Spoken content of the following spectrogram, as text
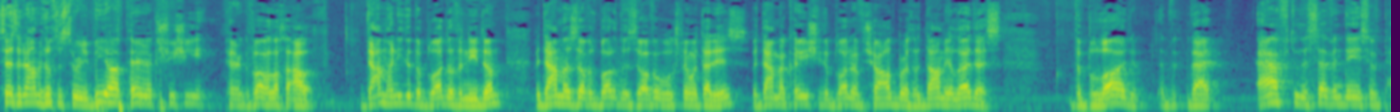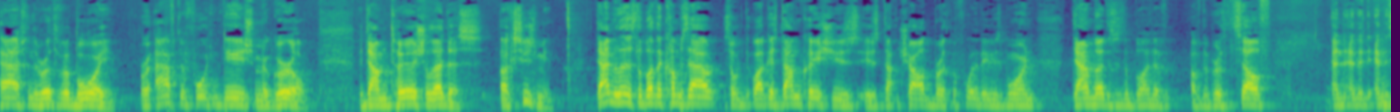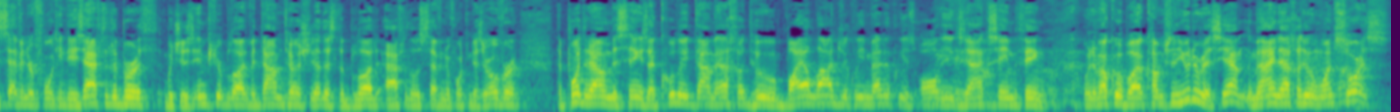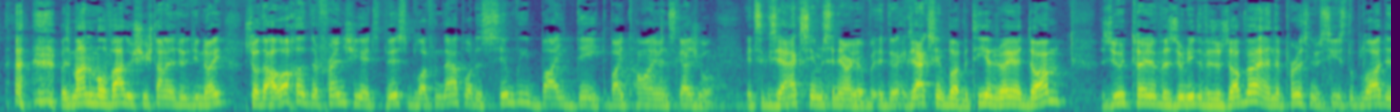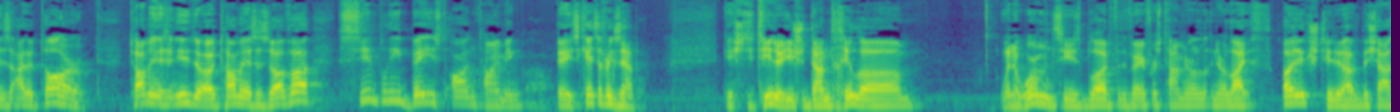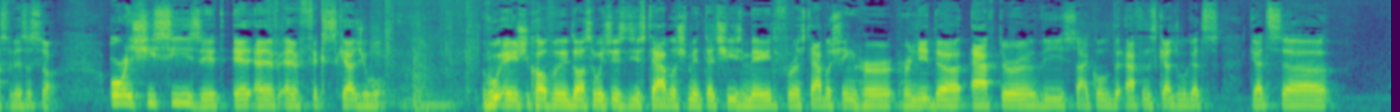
Says the Ram Hilchas Isurei Biah, Perik Shishi, Perik Vav Halacha Aleph. Dam Hanida, the blood of the Nida. V'dam Hazav, the blood of the Zava. We'll explain what that is. V'dam HaKayishi, the blood of childbirth, of Dam Yeledes. The blood that after the seven days have passed from the birth of a boy, or after 14 days from a girl. V'dam Toya Shaledes. Uh, excuse me. Dam Yeledes, the blood that comes out. So well, I guess Dam Kayishi is, is childbirth before the baby is born. Dam Yeledes is the blood of, of the birth itself and, and, the, and the seven or 14 days after the birth, which is impure blood, Vidam Terashyadas, the blood after those seven or 14 days are over. The point that Rambam is saying is that Kule Dam Echad, who biologically, medically, is all the exact same thing. When a Makuba comes from the uterus, yeah, in one source. so the halacha that differentiates this blood from that blood is simply by date, by time and schedule. It's exact same scenario, the exact same blood. And the person who sees the blood is either tahar Tame as a nida or tame as a zava, simply based on timing. Wow. Based. Case for example, when a woman sees blood for the very first time in her, in her life, or when she sees it at, at, a, at a fixed schedule which is the establishment that she's made for establishing her, her nida after the cycle, after the schedule gets gets uh,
